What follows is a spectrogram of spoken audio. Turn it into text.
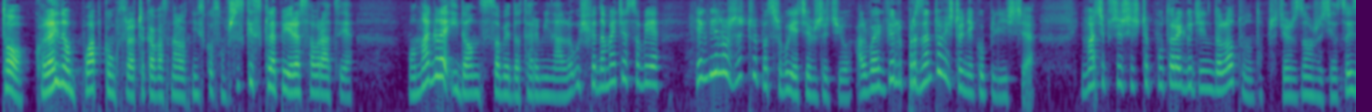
to kolejną pułapką, która czeka Was na lotnisku są wszystkie sklepy i restauracje. Bo nagle idąc sobie do terminalu, uświadamiacie sobie, jak wielu rzeczy potrzebujecie w życiu, albo jak wielu prezentów jeszcze nie kupiliście. I macie przecież jeszcze półtorej godziny do lotu, no to przecież zdążycie coś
